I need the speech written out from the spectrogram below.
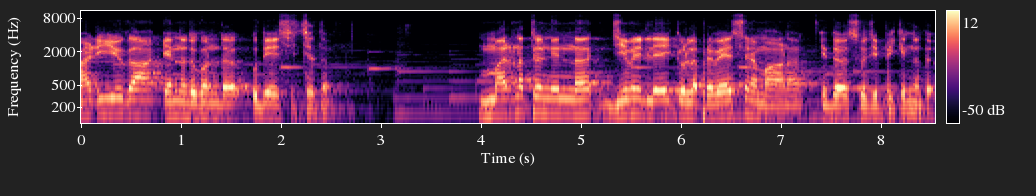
അഴിയുക എന്നതുകൊണ്ട് ഉദ്ദേശിച്ചത്. മരണത്തിൽ നിന്ന് ജീവനിലേക്കുള്ള പ്രവേശനമാണ് ഇത് സൂചിപ്പിക്കുന്നത്.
